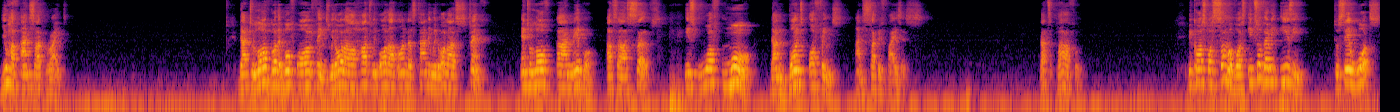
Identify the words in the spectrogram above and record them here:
You have answered right. That to love God above all things, with all our hearts, with all our understanding, with all our strength, and to love our neighbor as ourselves is worth more than burnt offerings and sacrifices. That's powerful. Because for some of us, it's so very easy to say words.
